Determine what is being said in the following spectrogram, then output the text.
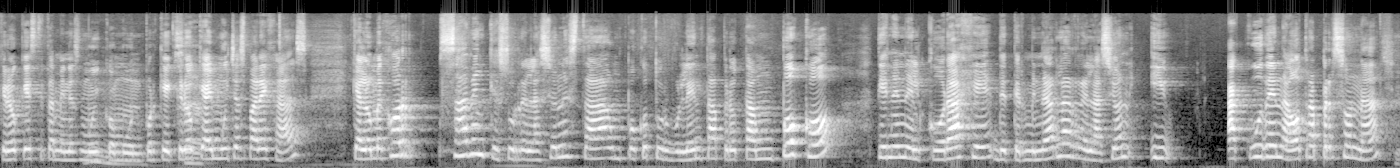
Creo que este también es muy común porque creo sí. que hay muchas parejas que a lo mejor saben que su relación está un poco turbulenta, pero tampoco tienen el coraje de terminar la relación y acuden a otra persona Sí.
